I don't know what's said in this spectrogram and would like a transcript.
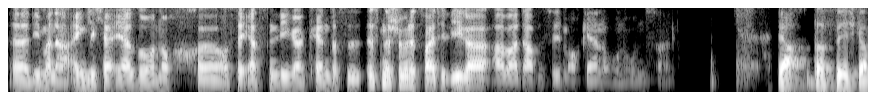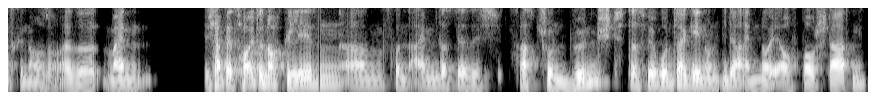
äh, die man ja eigentlich ja eher so noch äh, aus der ersten Liga kennt. Das ist eine schöne zweite Liga, aber darf es eben auch gerne ohne uns sein. Ja, das sehe ich ganz genauso. Also mein, ich habe jetzt heute noch gelesen ähm, von einem, dass der sich fast schon wünscht, dass wir runtergehen und wieder einen Neuaufbau starten.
